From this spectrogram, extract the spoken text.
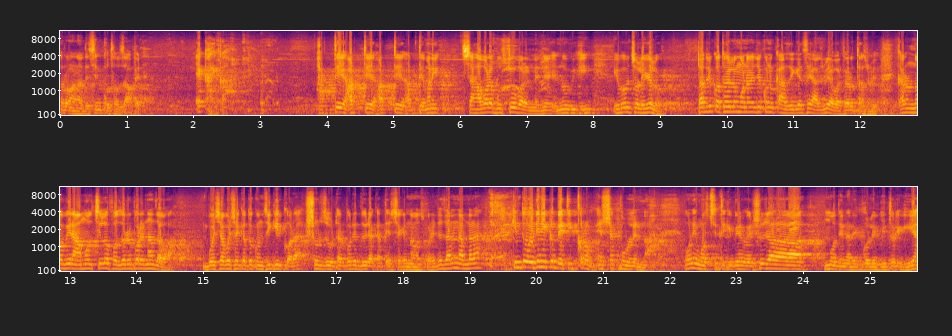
রওনা দিয়েছেন, কোথাও যাবেন। একা একা। হাঁটতে হাঁটতে হাঁটতে হাঁটতে মানে সাহাবারা বুঝতেও পারেন না যে নবী কি এভাবে চলে গেল। তাদের কথা হলো মনে হয় যে কোনো কাজে গেছে, আসবে, আবার ফেরত আসবে। কারণ নবীর আমল ছিল ফজরের পরে না যাওয়া। বৈশা বৈশা কতক্ষণ জিকির করা, সূর্য ওঠার পরে দুই রাখাতে এরশাকের নামাজ পড়ে। এটা জানেন আপনারা? কিন্তু ওই দিন একটু ব্যতিক্রম, এরশাক পড়লেন না। উনি মসজিদ থেকে বের হয়ে সুজা মদিনার এক গলির ভিতরে গিয়া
